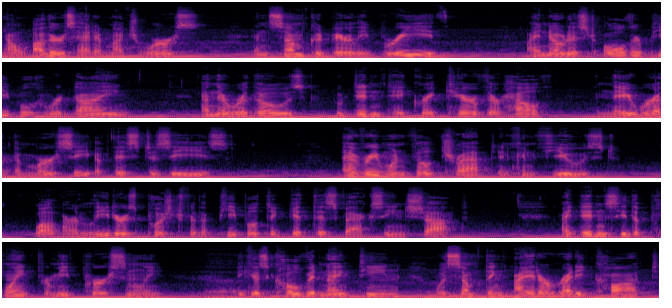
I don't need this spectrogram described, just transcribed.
Now others had it much worse, and some could barely breathe. I noticed older people who were dying, and there were those who didn't take great care of their health, and they were at the mercy of this disease. Everyone felt trapped and confused, while our leaders pushed for the people to get this vaccine shot. I didn't see the point for me personally, because COVID 19 was something I had already caught.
